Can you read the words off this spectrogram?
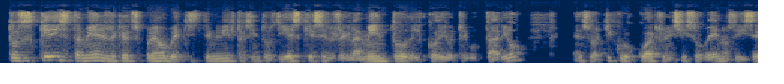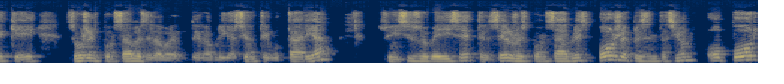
Entonces, ¿qué dice también el Decreto Supremo 27.310, que es el reglamento del Código Tributario? En su artículo 4, inciso B, nos dice que son responsables de la, de la obligación tributaria. Su inciso B dice terceros responsables por representación o por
